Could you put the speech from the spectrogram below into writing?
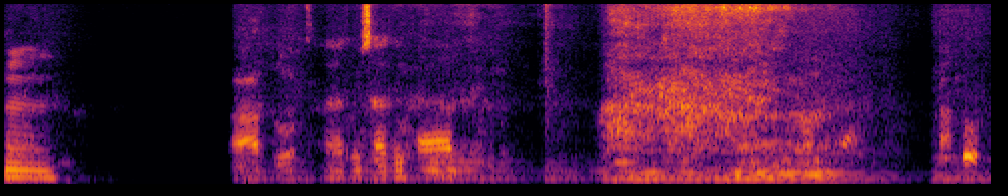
อืมสาธุสาธุสาธุครับปากโลกนะ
